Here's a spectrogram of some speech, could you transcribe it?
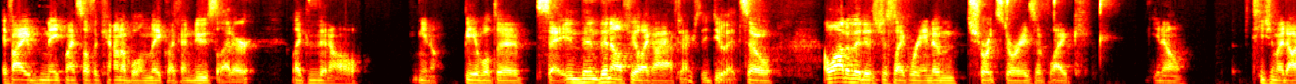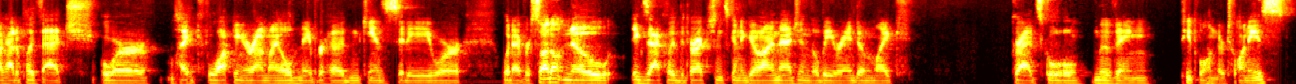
if I make myself accountable and make like a newsletter, like then I'll, you know, be able to say, then, then I'll feel like I have to actually do it. So a lot of it is just like random short stories of like, you know, teaching my dog how to play fetch or like walking around my old neighborhood in Kansas City or whatever. So I don't know exactly the direction it's going to go. I imagine there'll be random like grad school moving people in their 20s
